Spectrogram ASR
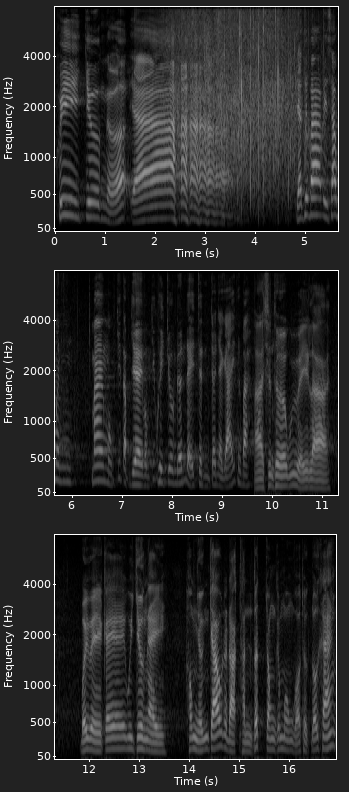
huy chương nữa Dạ. Dạ thưa ba Vì sao mình mang một chiếc tập về và một chiếc huy chương đến để trình cho nhà gái thứ ba? À, xin thưa quý vị là bởi vì cái huy chương này không những cháu đã đạt thành tích trong cái môn võ thuật đối kháng,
